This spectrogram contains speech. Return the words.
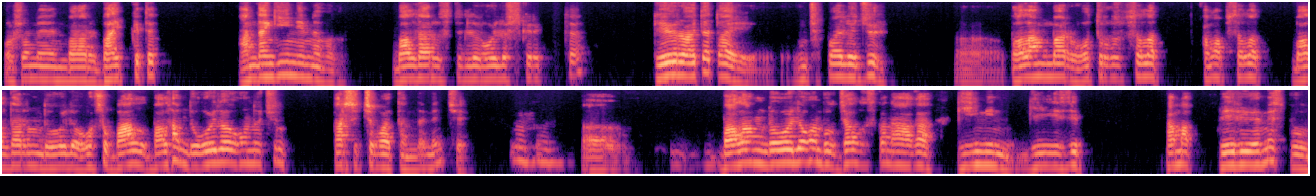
ошо менен баары байып кетет. Андан кийин эмне болот? Балдарыбызды деле ойлош керек кээ бирөө айтат ай унчукпай эле жүр балаң бар отургузуп салат камап салат балдарыңды ойло ошо баламды ойлогон үчүн каршы чыгып атам да менчи балам деп ойлогон бул жалгыз гана ага кийимин кийгизип тамак берүү эмес бул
